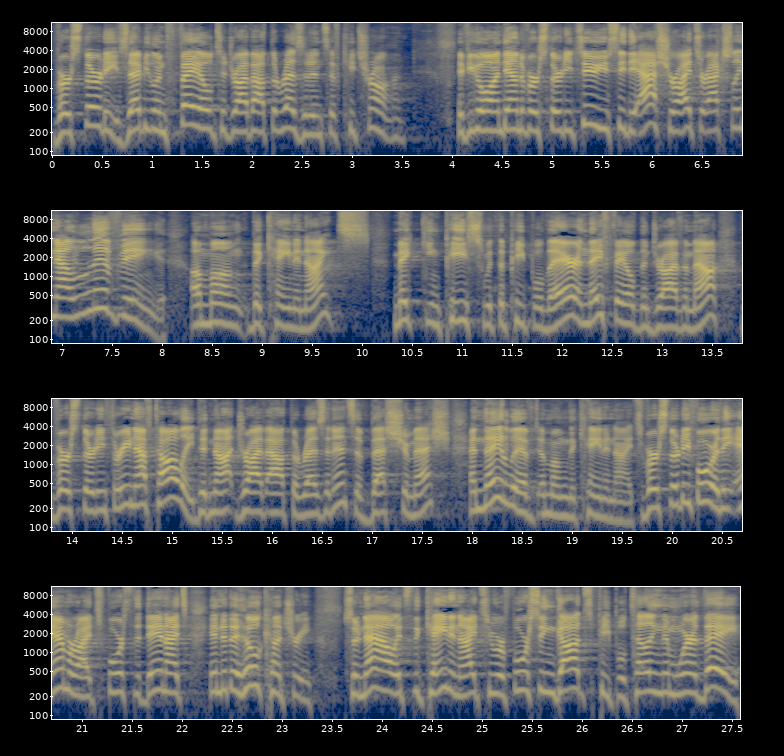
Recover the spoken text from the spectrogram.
Verse 30, Zebulun failed to drive out the residents of Kitron. If you go on down to verse 32, you see the Asherites are actually now living among the Canaanites, making peace with the people there, and they failed to drive them out. Verse 33 Naphtali did not drive out the residents of Beth Shemesh, and they lived among the Canaanites. Verse 34 the Amorites forced the Danites into the hill country. So now it's the Canaanites who are forcing God's people, telling them where they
